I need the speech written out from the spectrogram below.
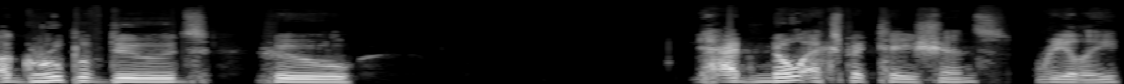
a group of dudes who had no expectations really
